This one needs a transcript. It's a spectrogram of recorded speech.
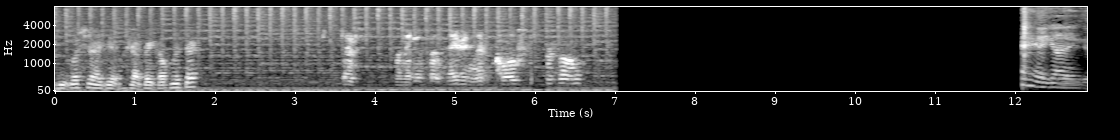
What should I do? Should I break up with her? Just when they maybe live close or something. Hey guys,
